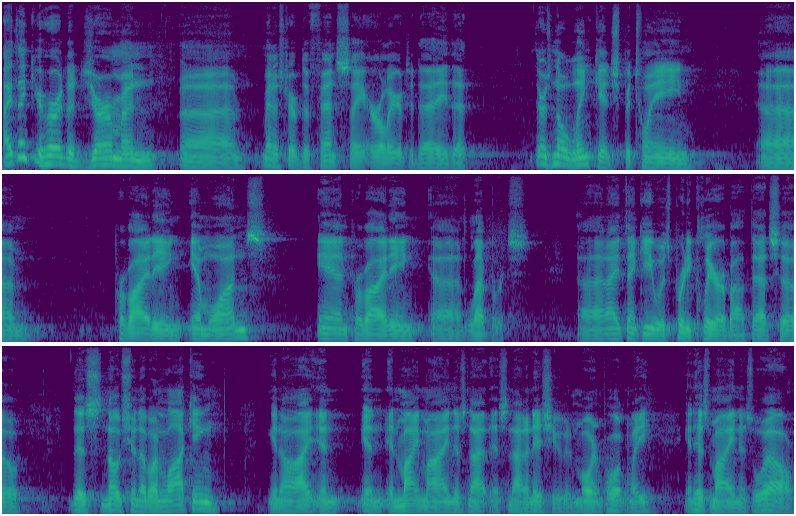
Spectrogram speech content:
I think you heard the German uh, Minister of Defense say earlier today that there's no linkage between um, providing M1s and providing uh, Leopards. Uh, and I think he was pretty clear about that. So this notion of unlocking, you know, I, in, in, in my mind is not, it's not an issue, and more importantly, in his mind as well.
